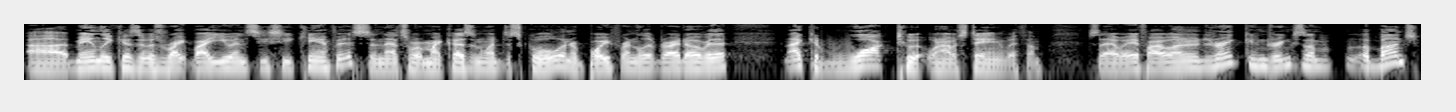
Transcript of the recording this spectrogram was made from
Uh, mainly because it was right by UNCC campus, and that's where my cousin went to school, and her boyfriend lived right over there. And I could walk to it when I was staying with them. So that way, if I wanted to drink and drink some a bunch,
